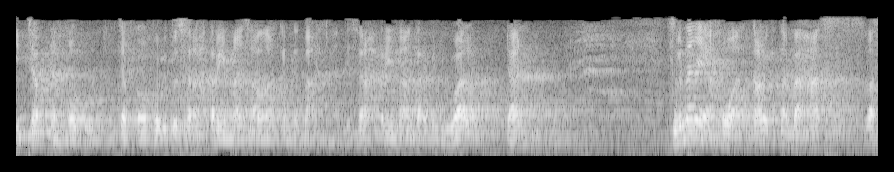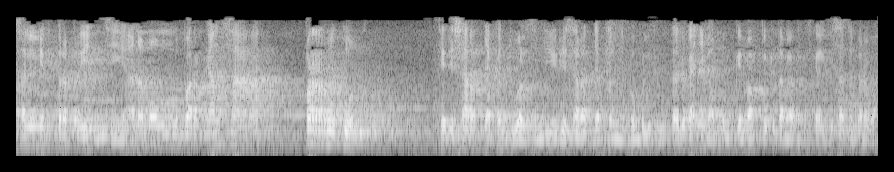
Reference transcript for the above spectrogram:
ijab dan kabul. Ijab kabul itu serah terima insyaallah akan dibahas nanti. Serah terima antara penjual dan Sebenarnya ya kawan, kalau kita bahas masalah ini terperinci, Anda mau memaparkan syarat per rukun. Jadi syaratnya penjual sendiri, syaratnya pembeli sendiri. Tapi kayaknya nggak mungkin waktu kita mepet sekali. Bisa jam berapa?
